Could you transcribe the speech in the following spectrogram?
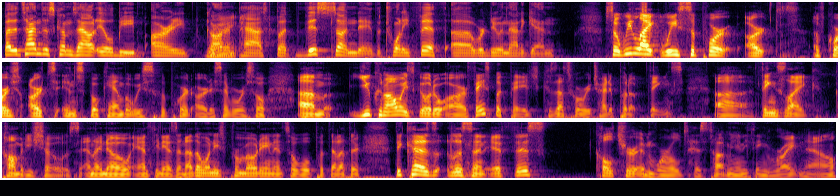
by the time this comes out, it'll be already gone and Right. past. But this Sunday, the 25th, uh, we're doing that again. So we like we support art, of course, arts in Spokane, but we support artists everywhere. So um, you can always go to our Facebook page because that's where we try to put up things, uh, things like comedy shows. And I know Anthony has another one he's promoting, and so we'll put that out there. Because listen, if this culture and world has taught me anything right now,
